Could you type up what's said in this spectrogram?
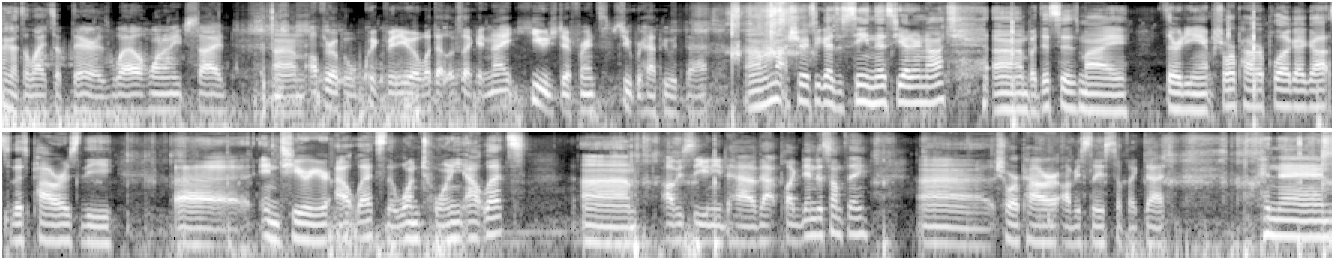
I got the lights up there as well, one on each side. Um, I'll throw up a quick video of what that looks like at night. Huge difference, super happy with that. Um, I'm not sure if you guys have seen this yet or not, um, but this is my 30 amp shore power plug I got. So this powers the uh, interior outlets, the 120 outlets. Um, obviously you need to have that plugged into something. Uh, shore power, obviously, stuff like that. And then,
